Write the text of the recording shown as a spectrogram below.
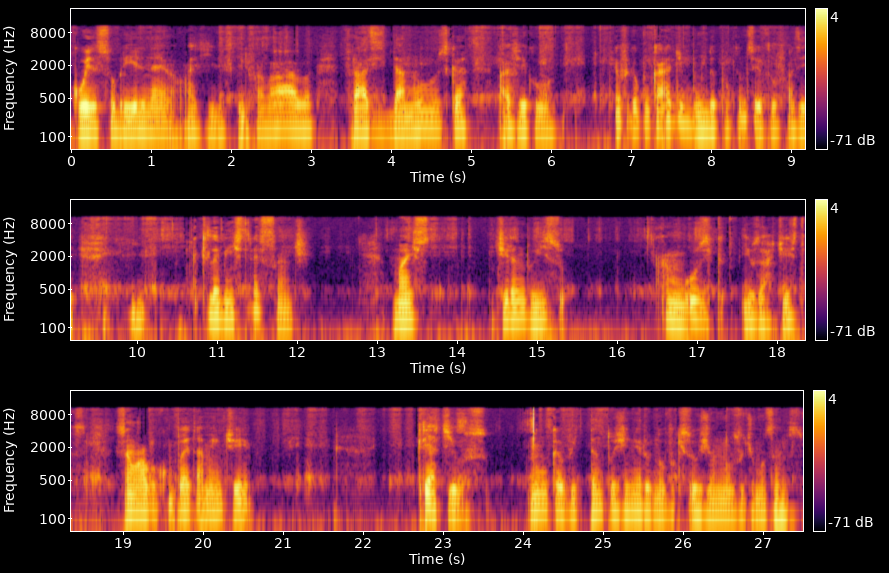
coisas sobre ele, né? As gírias que ele falava, frases da música. Aí eu fico. Eu fico com cara de bunda, porque eu não sei o que eu vou fazer. E aquilo é bem estressante. Mas, tirando isso, a música e os artistas são algo completamente criativos. Nunca vi tanto gênero novo que surgiu nos últimos anos.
